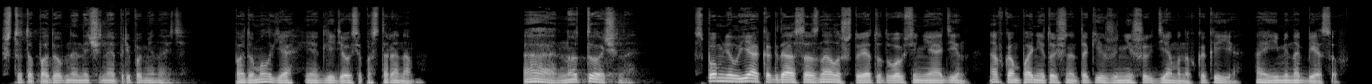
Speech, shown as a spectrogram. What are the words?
Что-то подобное начинаю припоминать. Подумал я и огляделся по сторонам. «А, ну точно». Вспомнил я, когда осознал, что я тут вовсе не один, а в компании точно таких же низших демонов, как и я, а именно бесов.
